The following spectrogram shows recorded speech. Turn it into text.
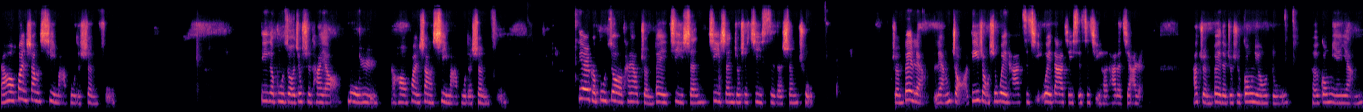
然后换上细麻布的圣服。第一个步骤就是他要沐浴，然后换上细麻布的圣服。第二个步骤，他要准备祭牲，祭牲就是祭祀的牲畜。准备两两种啊，第一种是为他自己，为大祭司自己和他的家人，他准备的就是公牛犊和公绵羊。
